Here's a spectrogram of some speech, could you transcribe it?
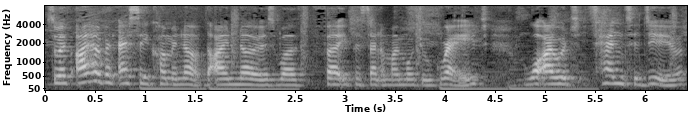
So if I have an essay coming up that I know is worth 30% of my module grade, what I would tend to do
